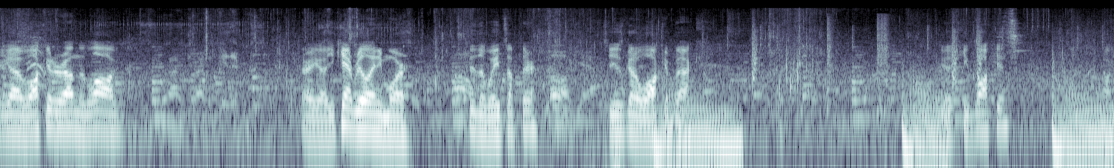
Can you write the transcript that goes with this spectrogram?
You gotta walk it around the log. There you go. You can't reel anymore. See the weights up there? Oh, yeah. So you just gotta walk it back. Good, keep walking. Walk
